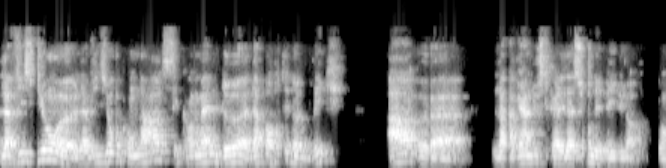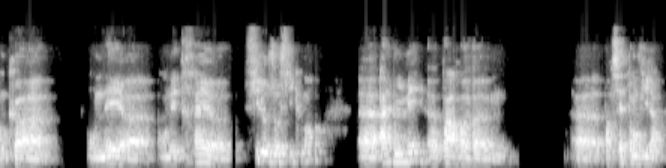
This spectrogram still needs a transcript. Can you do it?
la, vision, euh, la vision qu'on a, c'est quand même de euh, d'apporter notre brique à euh, la réindustrialisation des pays du Nord. Donc, on est on est très philosophiquement animé par par cette envie-là.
